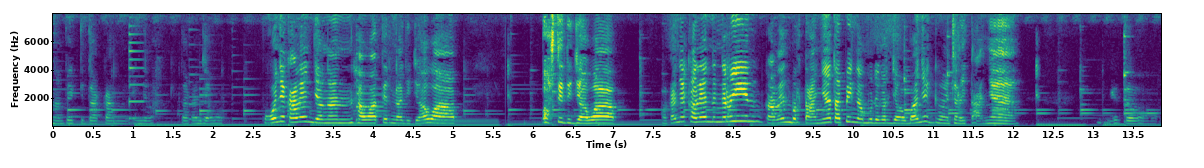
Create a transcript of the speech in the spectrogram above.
nanti kita akan inilah kita akan jawab. Pokoknya kalian jangan khawatir nggak dijawab. Pasti dijawab. Makanya kalian dengerin, kalian bertanya tapi nggak mau denger jawabannya gimana ceritanya. Gitu loh.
